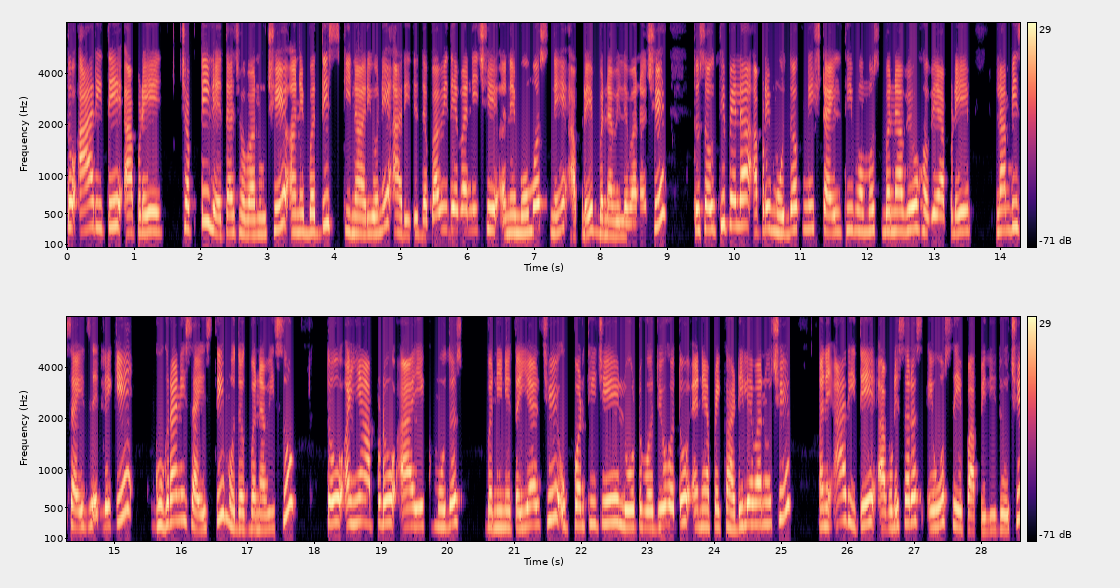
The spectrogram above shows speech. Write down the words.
તો આ રીતે આપણે ચપટી લેતા જવાનું છે અને બધી જ કિનારીઓને આ રીતે દબાવી દેવાની છે અને મોમોસને આપણે બનાવી લેવાના છે. તો સૌથી પહેલાં આપણે મોદકની સ્ટાઇલથી મોમોસ બનાવ્યો. હવે આપણે લાંબી સાઈઝ એટલે કે ઘૂઘરાની સાઇઝથી મોદક બનાવીશું. તો અહીંયા આપણો આ એક મોદક બનીને તૈયાર છે. ઉપરથી જે લોટ વધ્યો હતો એને આપણે કાઢી લેવાનો છે અને આ રીતે આપણે સરસ એવો શેપ આપી દીધો છે.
